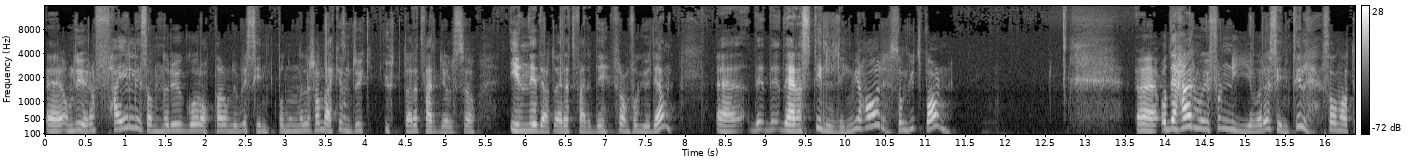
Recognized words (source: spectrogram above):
Eh, om du gjør en feil liksom, når du går opp her, om du blir sint på noen, eller sånn, det er ikke sånn at du gikk ut av rettferdiggjørelse og inn i det at du er rettferdig framfor Gud igjen. Eh, det, det, det, er en stilling vi har som Guds barn. Eh, og det her må vi fornye våre sinn til, sånn at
